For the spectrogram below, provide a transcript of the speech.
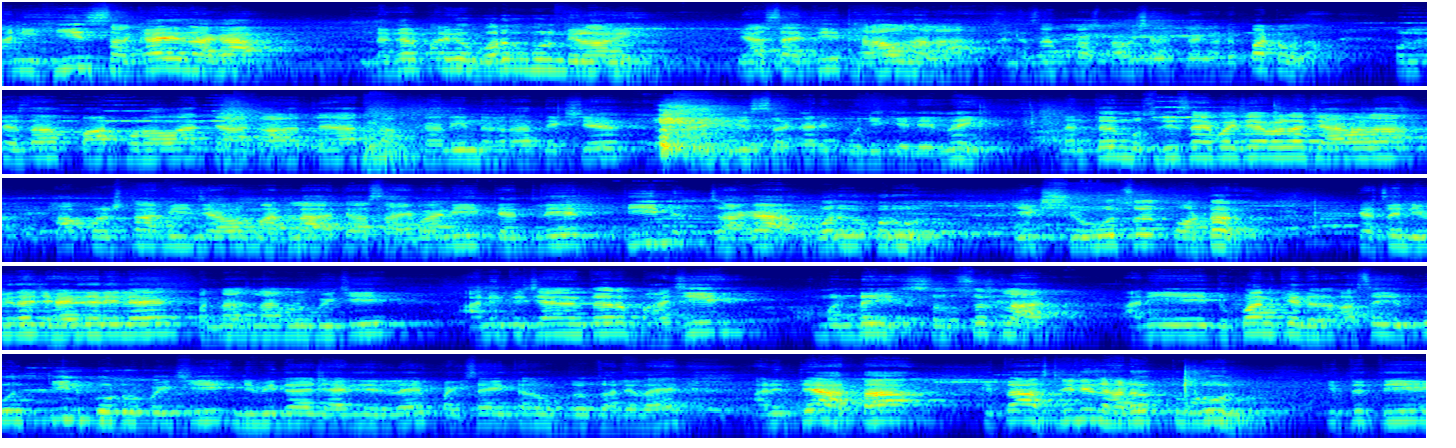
आणि ही सरकारी जागा नगरपालिका वर्ग म्हणून मिळावी यासाठी ठराव झाला आणि त्याचा प्रस्ताव शासनाकडे पाठवला. परंतु त्याचा पाठपुरावा त्या काळातल्या तत्कालीन नगराध्यक्ष आणि त्याचे सहकारी कोणी केलेलं नाही. नंतर मुसरी साहेबाच्या वेळेला ज्या वेळेला हा प्रश्न आम्ही ज्यावेळेला मांडला तेव्हा साहेबांनी त्यातले तीन जागा वर्ग करून एक शिवोचं क्वार्टर त्याचं निविदा जाहीर झालेलं आहे पन्नास लाख रुपयाची. आणि त्याच्यानंतर भाजी मंडई सदुसष्ट लाख आणि दुकान केंद्र असं एकूण तीन कोटी रुपयाची निविदा जाहीर झालेली आहे. पैसाही त्याला उपलब्ध झालेला आहे. आणि ते आता तिथं असलेली झाडं तोडून तिथं ती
